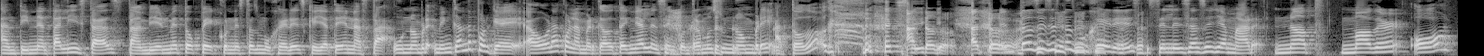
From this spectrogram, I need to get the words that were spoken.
antinatalistas, también me topé con estas mujeres que ya tienen hasta un nombre. Me encanta porque ahora con la mercadotecnia les encontramos un nombre a todo. A todo, a todo. Entonces estas mujeres se les hace llamar not mother o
